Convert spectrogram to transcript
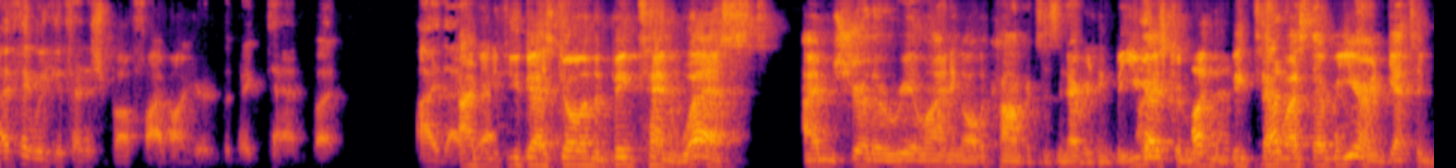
I think we could finish above 500 in the Big Ten, but I digress. I mean, if you guys go in the Big Ten West, I'm sure they're realigning all the conferences and everything. But you guys could win the Big Ten West every year and get to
